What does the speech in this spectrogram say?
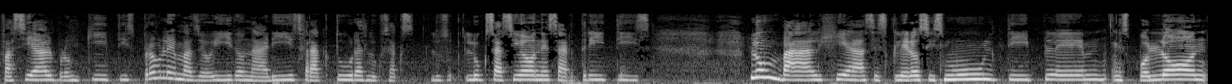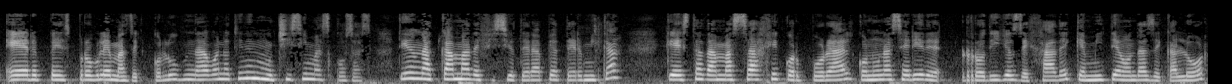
facial, bronquitis, problemas de oído, nariz, fracturas, luxaciones, artritis, lumbalgias, esclerosis múltiple, espolón, herpes, problemas de columna, bueno, tienen muchísimas cosas. Tiene una cama de fisioterapia térmica que esta da masaje corporal con una serie de rodillos de jade que emite ondas de calor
